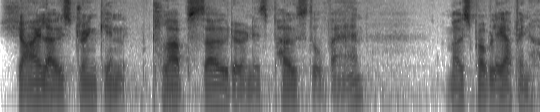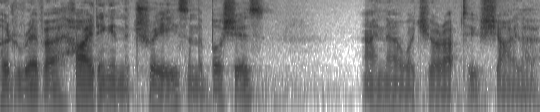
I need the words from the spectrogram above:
Shiloh's drinking club soda in his postal van, most probably up in Hood River, hiding in the trees and the bushes. I know what you're up to, Shiloh.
